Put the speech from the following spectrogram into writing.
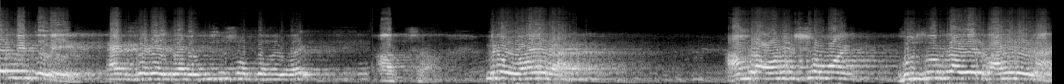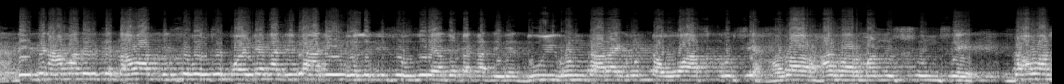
এর ভিতরে এক জায়গায় যাব কিছু শব্দ হয় ভাই? আচ্ছা। ভাইয়েরা, আমরা অনেক সময় হুজুররাও এর বাহিরে না। দেখবেন আমাদেরকে দাওয়াত দিচ্ছে বলছে, কয় টাকা দিবে? আগেই বলে দিচ্ছে হুজুর এত টাকা দিবে? দুই ঘণ্টা, আড়াই ঘণ্টা ওয়াজ করছে, হাজার হাজার মানুষ শুনছে। যাওয়ার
